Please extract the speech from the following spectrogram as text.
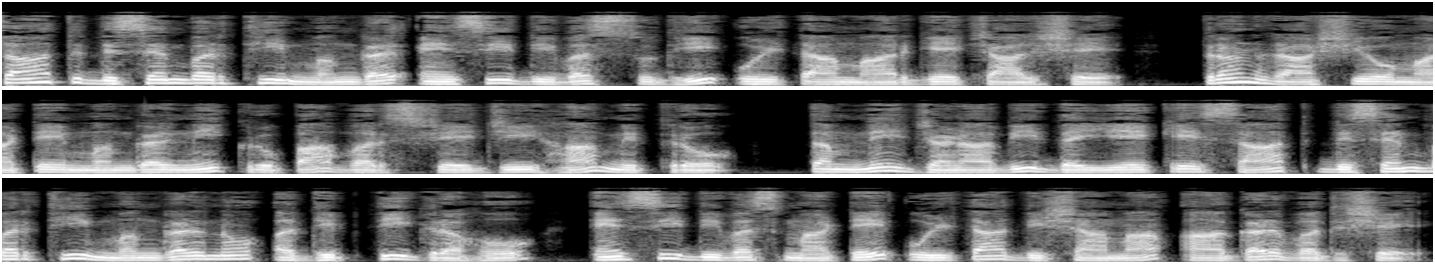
સાત ડિસેમ્બરથી મંગળ એંસી દિવસ સુધી ઉલટા માર્ગે ચાલશે. ત્રણ રાશિઓ માટે મંગળની કૃપા વરસશે. જી હા, મિત્રો, તમને જણાવી દઈએ કે સાત ડિસેમ્બરથી મંગળનો અધિપતિ ગ્રહો એંસી દિવસ માટે ઉલટા દિશામાં આગળ વધશે.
